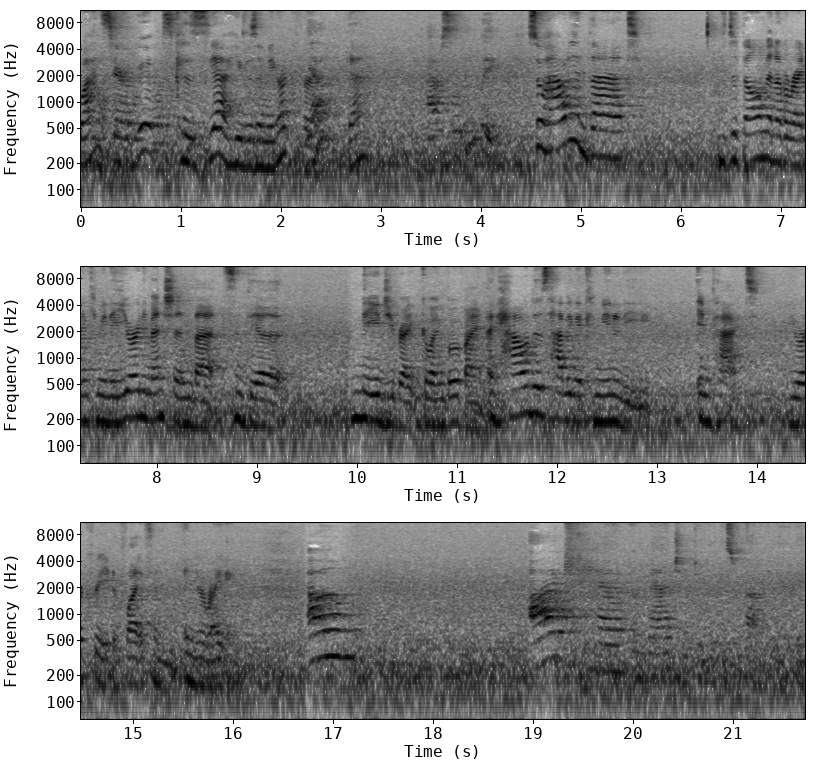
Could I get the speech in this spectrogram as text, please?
Wow. Sarah Gibbs. Because, yeah, he was in New York for Yeah. Yeah. Absolutely. So how did that, the development of a writing community, you already mentioned that Cynthia made you write Going Bovine. And how does having a community impact your creative life and, and your writing? Um, I can't imagine doing this without community.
